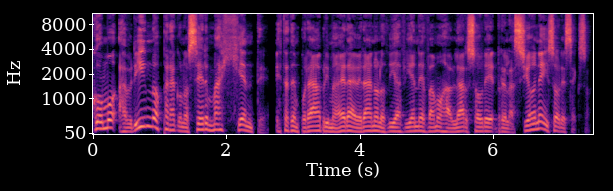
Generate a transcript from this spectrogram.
Cómo abrirnos para conocer más gente. Esta temporada primavera-verano, los días viernes, vamos a hablar sobre relaciones y sobre sexo.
